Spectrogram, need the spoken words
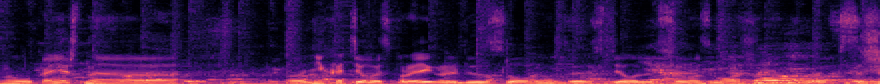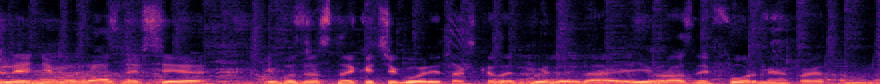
Ну, конечно, не хотелось проигрывать, безусловно, то есть сделали все возможное, но, к сожалению, мы в разной все и возрастной категории, так сказать, были, да, и в разной форме, поэтому, ну,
